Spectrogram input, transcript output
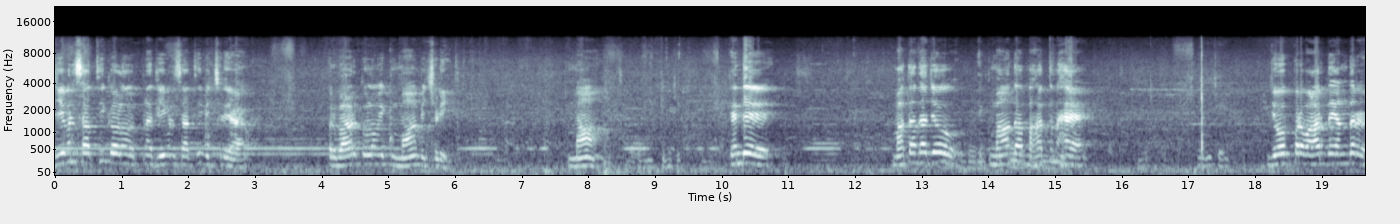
ਜੀਵਨ ਸਾਥੀ ਕੋਲੋਂ, ਆਪਣਾ ਜੀਵਨ ਸਾਥੀ ਵਿਛੜਿਆ। ਪਰਿਵਾਰ ਕੋਲੋਂ ਇੱਕ ਮਾਂ ਵਿਛੜੀ। ਮਾਂ ਕਹਿੰਦੇ, ਮਾਤਾ ਦਾ ਜੋ ਇੱਕ ਮਾਂ ਦਾ ਮਹੱਤਵ ਹੈ, ਜੋ ਪਰਿਵਾਰ ਦੇ ਅੰਦਰ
